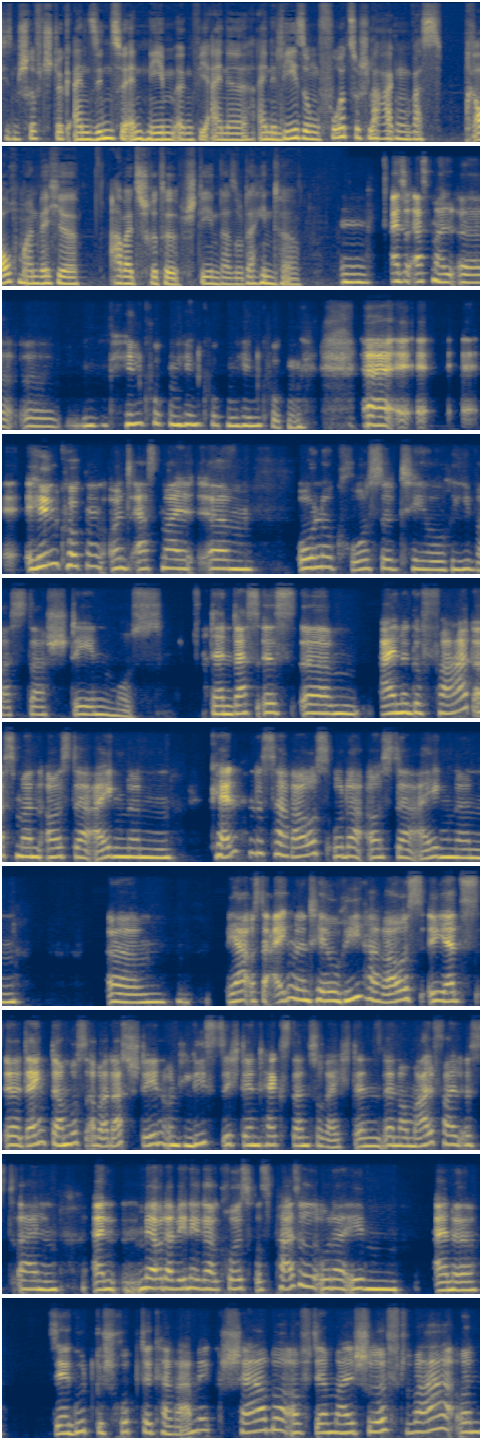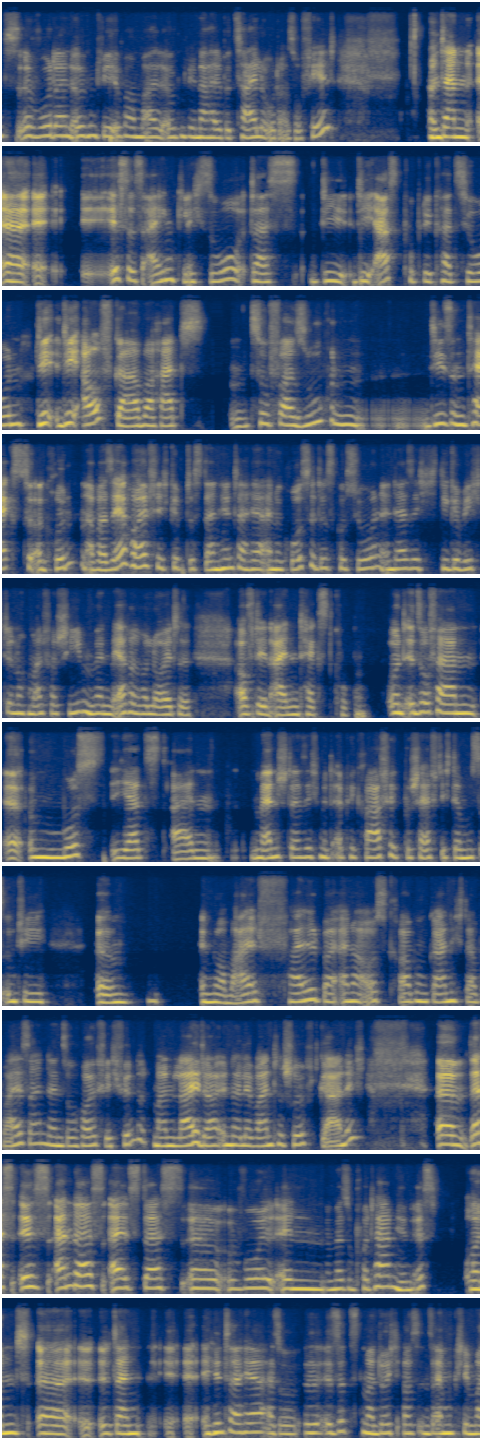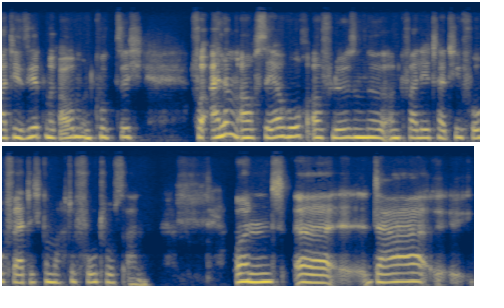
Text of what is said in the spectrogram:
diesem Schriftstück einen Sinn zu entnehmen, irgendwie eine, eine Lesung vorzuschlagen? Was braucht man? Welche Arbeitsschritte stehen da so dahinter? Mm, also erstmal äh, äh, hingucken, hingucken, hingucken. Äh, äh, äh, hingucken und erstmal ähm, ohne große Theorie, was da stehen muss. Denn das ist ähm, eine Gefahr, dass man aus der eigenen Kenntnis heraus oder aus der eigenen ähm, ja, aus der eigenen Theorie heraus jetzt äh, denkt, da muss aber das stehen und liest sich den Text dann zurecht. Denn der Normalfall ist ein, ein mehr oder weniger größeres Puzzle oder eben eine sehr gut geschrubbte Keramikscherbe, auf der mal Schrift war und äh, wo dann irgendwie immer mal irgendwie eine halbe Zeile oder so fehlt. Und dann äh, ist es eigentlich so, dass die, die Erstpublikation die, die Aufgabe hat, zu versuchen, diesen Text zu ergründen. Aber sehr häufig gibt es dann hinterher eine große Diskussion, in der sich die Gewichte nochmal verschieben, wenn mehrere Leute auf den einen Text gucken. Und insofern äh, muss jetzt ein Mensch, der sich mit Epigraphik beschäftigt, der muss irgendwie ähm, im Normalfall bei einer Ausgrabung gar nicht dabei sein, denn so häufig findet man leider in der Levante Schrift gar nicht. Ähm, das ist anders, als das äh, wohl in Mesopotamien ist. Und äh, dann äh, hinterher, also äh, sitzt man durchaus in seinem klimatisierten Raum und guckt sich vor allem auch sehr hochauflösende und qualitativ hochwertig gemachte Fotos an. Und äh, da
